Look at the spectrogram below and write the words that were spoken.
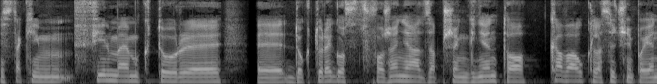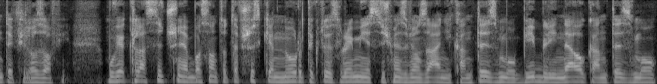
jest takim filmem, który, e, do którego stworzenia zaprzęgnięto kawał klasycznie pojętej filozofii. Mówię klasycznie, bo są to te wszystkie nurty, które, z którymi jesteśmy związani. Kantyzmu, Biblii, neokantyzmu,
